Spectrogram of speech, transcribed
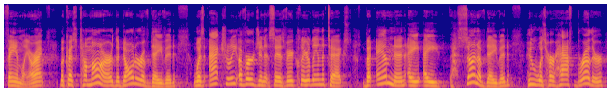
family, all right? Because Tamar, the daughter of David, was actually a virgin, it says very clearly in the text. But Amnon, a, a son of David, who was her half brother,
